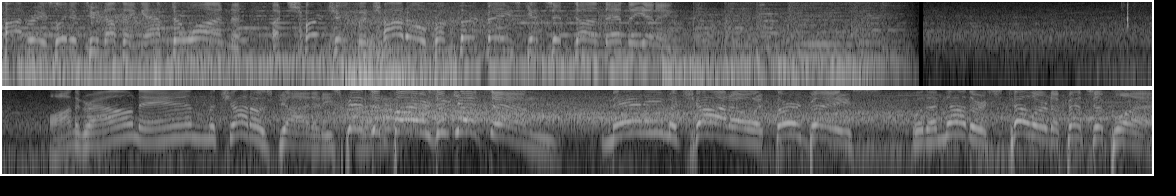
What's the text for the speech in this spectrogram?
Padres lead it 2 0 after one. A charging Machado from third base gets it done to end the inning. On the ground, and Machado's got it. He spins and fires and gets him. Manny Machado at third base with another stellar defensive play.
